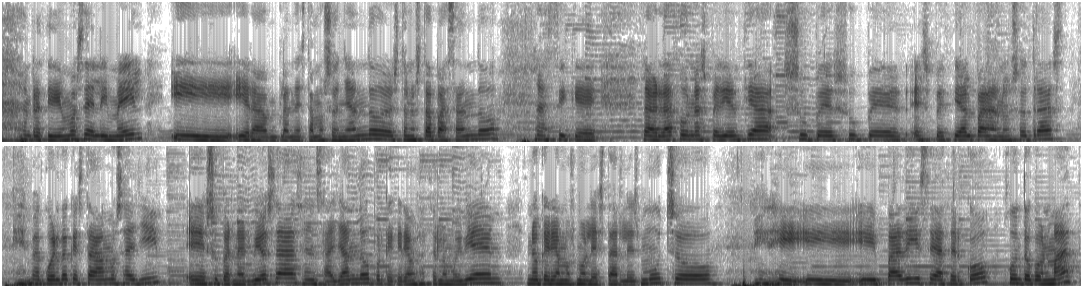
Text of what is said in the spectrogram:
Recibimos el email y, era en plan, estamos soñando, esto no está pasando. Así que la verdad fue una experiencia súper, súper especial para nosotras y me acuerdo que estábamos allí eh, súper nerviosas, ensayando porque queríamos hacerlo muy bien, no queríamos molestarles mucho. Y, Paddy se acercó junto con Matt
